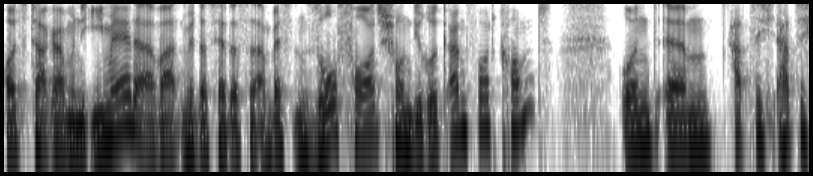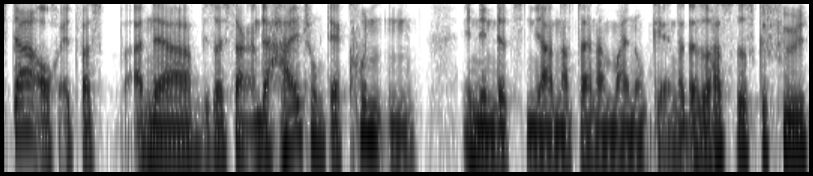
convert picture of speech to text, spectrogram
Heutzutage haben wir eine E-Mail, da erwarten wir das ja, dass am besten sofort schon die Rückantwort kommt. Und ähm, hat sich hat sich da auch etwas an der, wie soll ich sagen, an der Haltung der Kunden in den letzten Jahren nach deiner Meinung geändert? Also hast du das Gefühl,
